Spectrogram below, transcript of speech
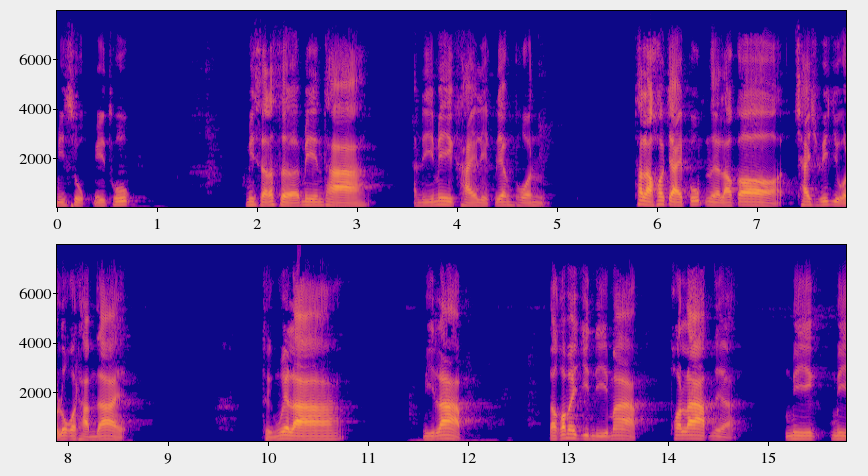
มีสุขมีทุกข์ มีสารเสริญมีอินทา อันนี้ไม่มีใครหลีกเลี่ยงพ้น ถ้าเราเข้าใจปุ๊บเนี่ยเราก็ใช้ชีวิตอยู่กับโลกธรรมได้ ถึงเวลามีลาบ เราก็ไม่ยินดีมาก เพราะลาบเนี่ย มีมี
